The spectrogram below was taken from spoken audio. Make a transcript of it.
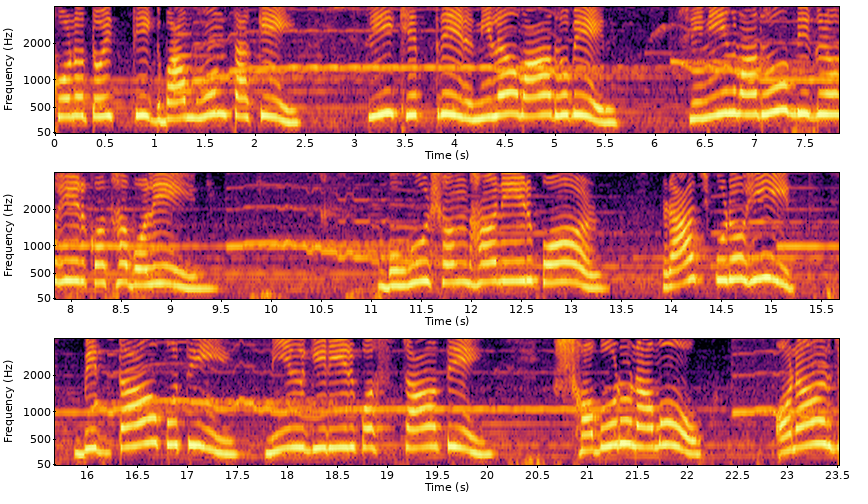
কোনো তৈত্বিক ব্রাহ্মণ তাকে শ্রীক্ষেত্রের নীলমাধবের শ্রীনীল মাধব বিগ্রহের কথা বলেন। বহু সন্ধানের পর রাজপুরোহিত বিদ্যাপতি নীলগিরির পশ্চাতে সবর নামক অনার্য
